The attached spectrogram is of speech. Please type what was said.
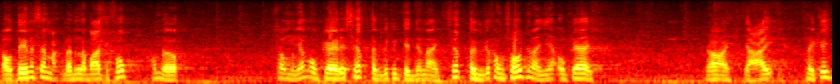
Đầu tiên nó sẽ mặc định là 30 phút, không được. Xong rồi nhấn ok để set từng cái chương trình trên này, set từng cái thông số trên này nha, ok rồi chạy. Thì cái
